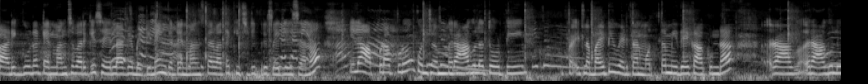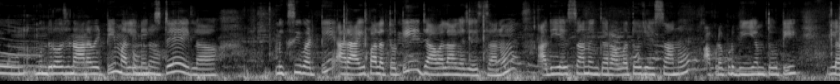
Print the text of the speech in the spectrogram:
వాడికి కూడా టెన్ మంత్స్ వరకు సేర్లాగే పెట్టినా ఇంకా టెన్ మంత్స్ తర్వాత కిచిడి ప్రిపేర్ చేశాను. ఇలా అప్పుడప్పుడు కొంచెం రాగులతోటి ఇట్లా బయటికి పెడతాను. మొత్తం ఇదే కాకుండా రాగు రాగులు ముందు రోజు నానబెట్టి మళ్ళీ నెక్స్ట్ డే ఇలా మిక్సీ పట్టి ఆ రాగి పాలతోటి జావలాగా చేస్తాను. అది చేస్తాను ఇంకా రవ్వతో చేస్తాను. అప్పుడప్పుడు బియ్యంతో ఇలా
